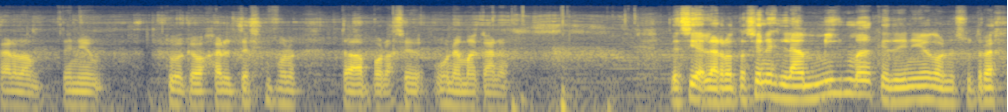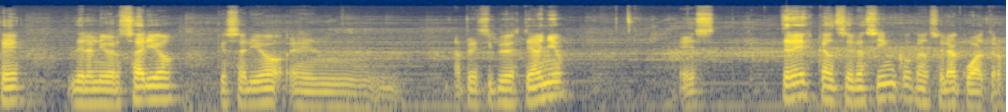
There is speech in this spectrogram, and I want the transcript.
Perdón, tuve que bajar el teléfono, estaba por hacer una macana. Decía, la rotación es la misma que tenía con su traje del aniversario que salió en, a principios de este año. Es 3, cancela 5, cancela 4.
